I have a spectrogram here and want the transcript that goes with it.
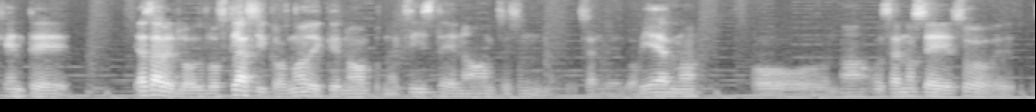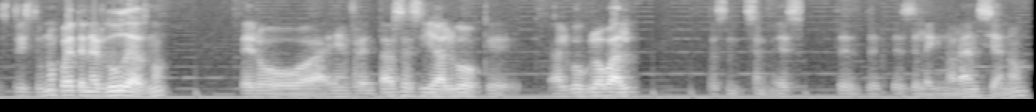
gente ya sabes, los, los clásicos, ¿no? De que no, pues no existe, no, pues es un o sea, el gobierno, o no, o sea, no sé, eso es triste. Uno puede tener dudas, ¿no? Pero a enfrentarse así a algo, que, algo global, pues es desde, la ignorancia, ¿no?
